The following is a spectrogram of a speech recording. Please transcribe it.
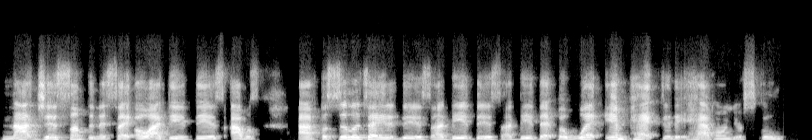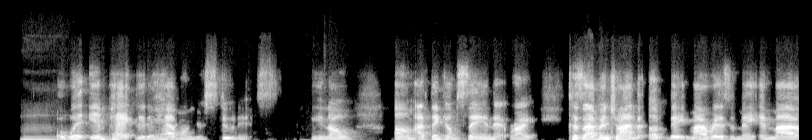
not just something that say, "Oh, I did this. I was I facilitated this. I did this. I did that." But what impact did it have on your school? Mm. Or what impact did it have on your students? You know, um, I think I'm saying that right because. I've been trying to update my resume and my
